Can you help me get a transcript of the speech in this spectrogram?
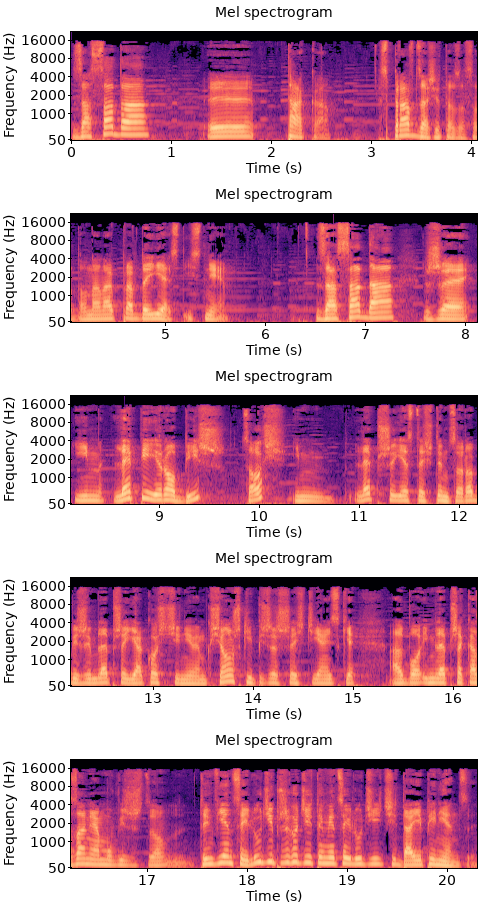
Zasada yy, taka. Sprawdza się ta zasada, ona naprawdę jest, istnieje. Zasada, że im lepiej robisz coś, im lepszy jesteś w tym, co robisz, im lepszej jakości, nie wiem, książki piszesz chrześcijańskie, albo im lepsze kazania mówisz, to tym więcej ludzi przychodzi, tym więcej ludzi ci daje pieniędzy.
